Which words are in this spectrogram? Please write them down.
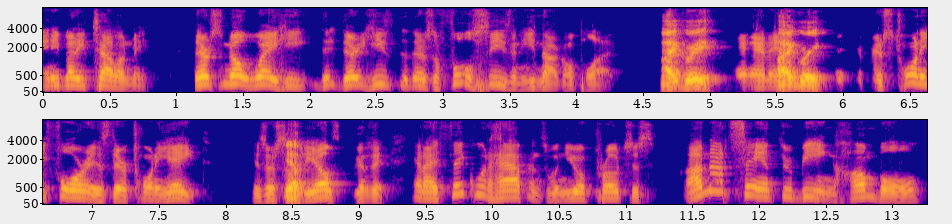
anybody telling me. There's no way he there. He's there's a full season. He's not going to play. I agree. And, and I agree. If there's 24, is there 28? Is there somebody yep. else going to say? And I think what happens when you approach this, I'm not saying through being humble,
